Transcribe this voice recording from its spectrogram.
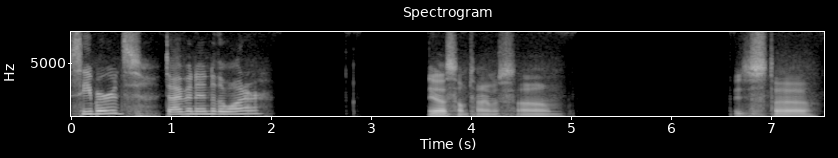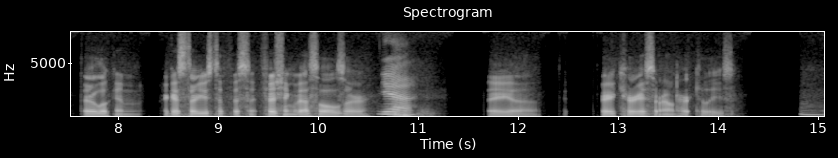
seabirds diving into the water? Yeah, sometimes. Um, they just, uh, they're looking, I guess they're used to fish fishing vessels or yeah. they uh very curious around Hercules. Mm.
